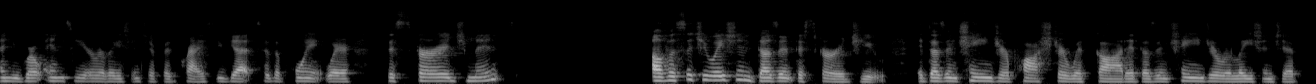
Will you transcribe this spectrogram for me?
and you grow into your relationship with Christ, you get to the point where discouragement of a situation doesn't discourage you. It doesn't change your posture with God. It doesn't change your relationship.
